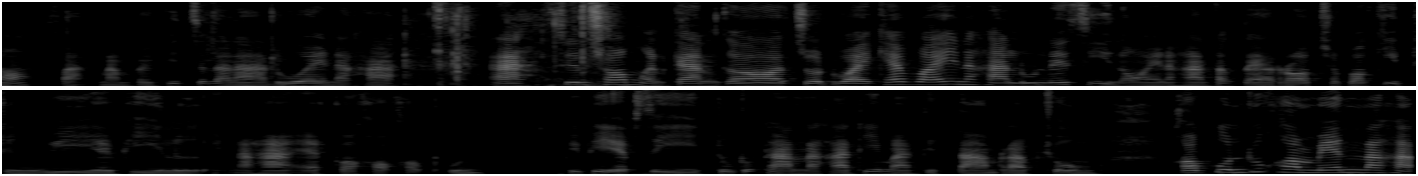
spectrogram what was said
เนาะฝากนำไปพิจารณาด้วยนะคะอะชื่นชอบเหมือนกันก็จดไว้แค่ไว้นะคะลุ้นได้สีหน่อยนะคะ ตั้งแต่รอบเฉพาะกิจถึง VIP เลยนะคะ แอดก็ขอขอบคุณ PPFC ทุกทุกๆท่านนะคะ ที่มาติดตามรับชม ขอบคุณทุกคอมเมนต์นะคะ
